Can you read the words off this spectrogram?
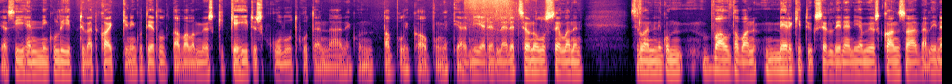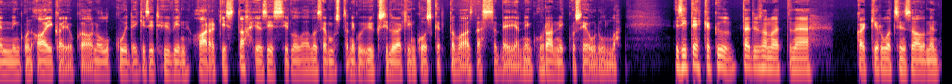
ja siihen niin kuin liittyvät kaikki niin kuin tietyllä tavalla myöskin kehityskulut, kuten nämä niin kuin tapulikaupungit ja niin edelleen. Että se on ollut sellainen – sellainen niin kuin valtavan merkityksellinen ja myös kansainvälinen niin kuin aika, joka on ollut kuitenkin sit hyvin arkista ja siis sillä lailla semmoista niin kuin yksilöäkin koskettavaa tässä meidän niin kuin rannikkoseudulla. Ja sitten ehkä kyllä täytyy sanoa, että nämä kaikki Ruotsin salmen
